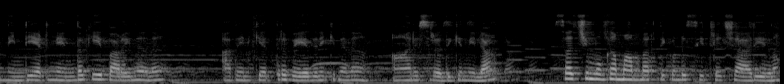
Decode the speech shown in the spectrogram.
നിന്റെ ഏട്ടൻ എന്തൊക്കെയാ ഈ പറയുന്നതെന്ന്? അതെനിക്ക് എത്ര വേദനിക്കുന്നെന്ന് ആരും ശ്രദ്ധിക്കുന്നില്ല. സച്ചി മുഖം അമർത്തിക്കൊണ്ട് സീറ്റിൽ ചാരിയിരുന്നു.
